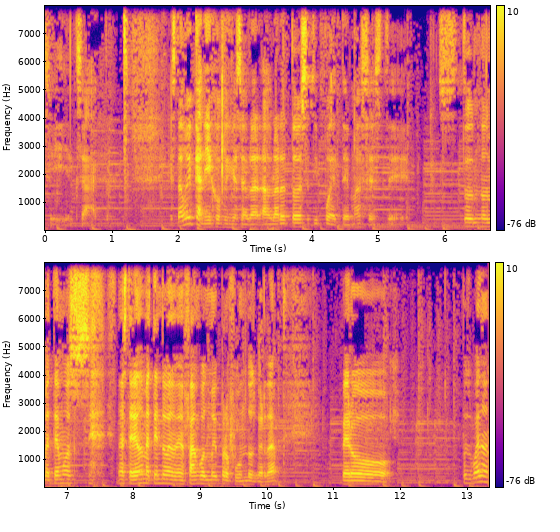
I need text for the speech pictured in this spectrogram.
sí, exacto. Está muy canijo, fíjese, hablar, hablar de todo ese tipo de temas, este... esto- Nos metemos, nos estaríamos metiendo en, en fangos muy profundos, ¿verdad? Pero, pues bueno,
